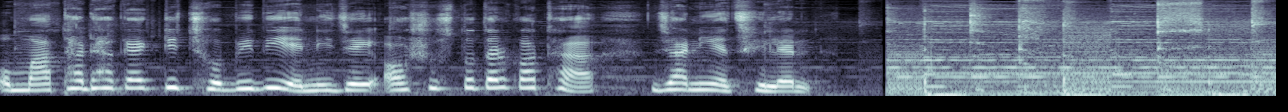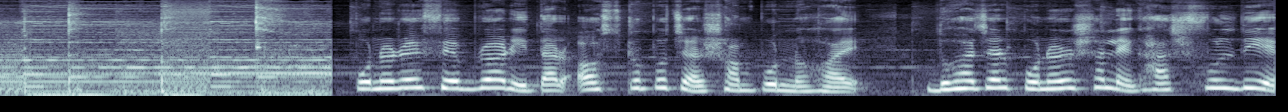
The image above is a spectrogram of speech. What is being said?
ও মাথা ঢাকা একটি ছবি দিয়ে নিজেই অসুস্থতার কথা জানিয়েছিলেন। পনেরোই ফেব্রুয়ারি তার অস্ত্রোপচার সম্পূর্ণ হয়। দু হাজার পনেরো সালে ঘাসফুল দিয়ে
